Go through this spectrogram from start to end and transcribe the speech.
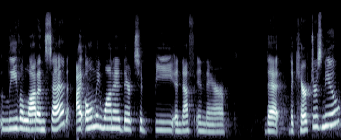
leave a lot unsaid i only wanted there to be enough in there that the characters knew.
